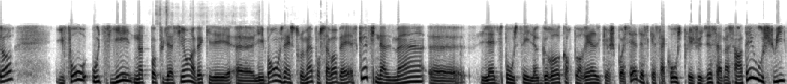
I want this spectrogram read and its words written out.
ça, il faut outiller notre population avec les, euh, les bons instruments pour savoir, ben, est-ce que finalement euh, l'adiposité, le gras corporel que je possède, est-ce que ça cause préjudice à ma santé ou je suis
